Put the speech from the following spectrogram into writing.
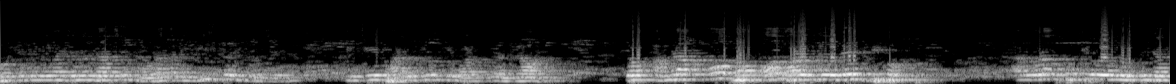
ওরা করছে কে ভারতীয় কে ভারতীয় নয় তো আমরা অভারতীয়দের বিপক্ষে আর ওরা পক্ষে চান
